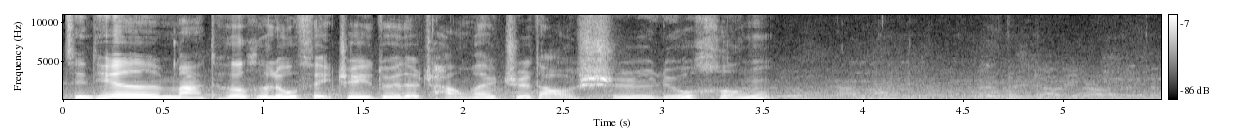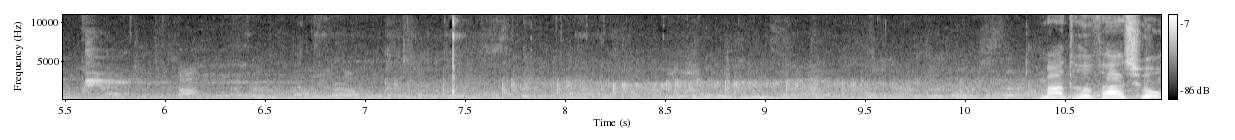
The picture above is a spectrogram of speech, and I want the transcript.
今天马特和刘斐这一队的场外指导是刘恒。马特发球。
